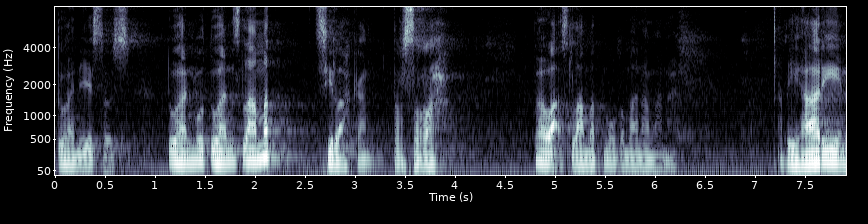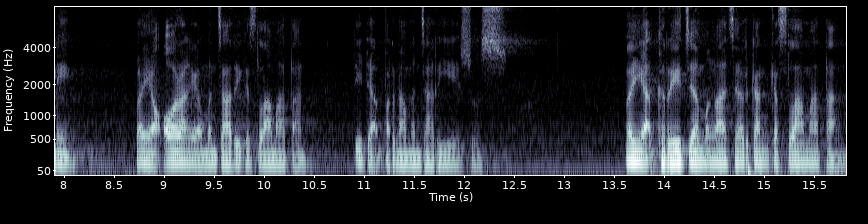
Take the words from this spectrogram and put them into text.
Tuhan Yesus. Tuhanmu Tuhan selamat, silahkan, terserah. Bawa selamatmu ke mana-mana. Tapi hari ini banyak orang yang mencari keselamatan, tidak pernah mencari Yesus. Banyak gereja mengajarkan keselamatan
